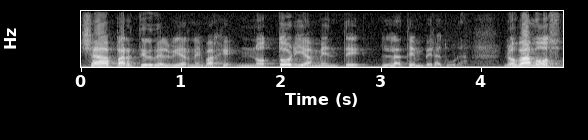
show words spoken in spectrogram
ya a partir del viernes baje notoriamente la temperatura. Nos vamos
